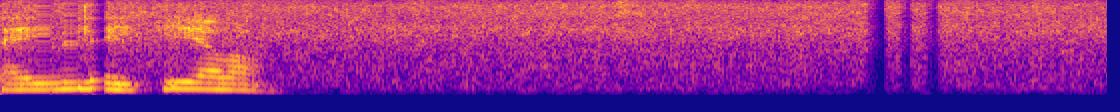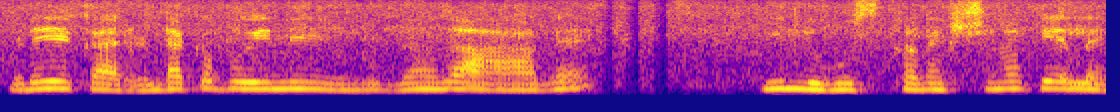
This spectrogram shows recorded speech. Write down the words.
ലൈവ് ലൈക്ക് ചെയ്യാവോ? ഇവിടെ കറണ്ടൊക്കെ പോയിന്. ഇന്നത് ആകെ ഈ ലൂസ് കണക്ഷനൊക്കെ അല്ലേ?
